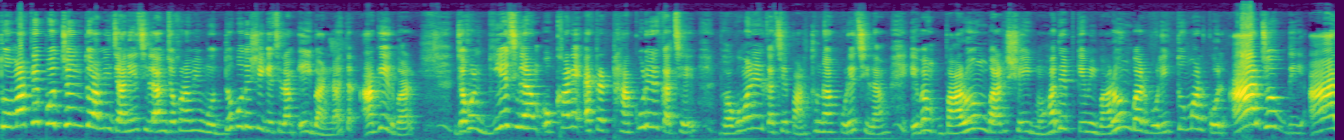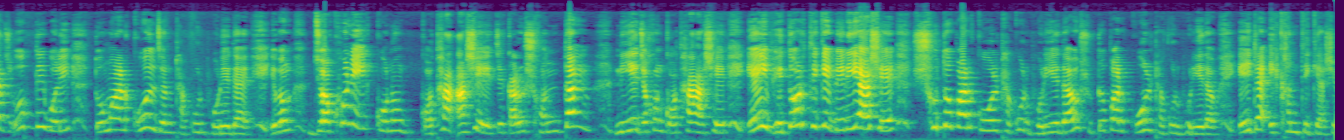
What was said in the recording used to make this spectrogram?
তোমাকে পর্যন্ত আমি জানিয়েছিলাম, যখন আমি মধ্যপ্রদেশে গেছিলাম, এইবার নয়, তার আগের বার, যখন গিয়েছিলাম, ওখানে একটা ঠাকুরের কাছে, ভগবানের কাছে প্রার্থনা করেছিলাম। এবং বারংবার সেই মহাদেবকে আমি বারংবার বলি, তোমার কোল আজ অবধি আজ অবধি বলি, তোমার কোল যেন ঠাকুর ভরে দেয়। এবং যখনই কোনো কথা আসে যে কারও সন্তান নিয়ে যখন কথা আসে, এই ভেতর থেকে বেরিয়ে আসে, সুতোপার কোল ঠাকুর ভরিয়ে দাও, সুতোপার কোল ঠাকুর ভরিয়ে দাও, এইটা এখান থেকে আসে।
